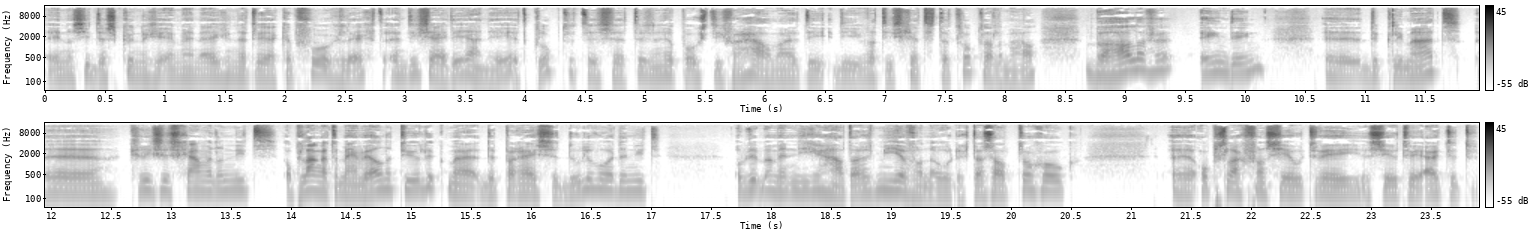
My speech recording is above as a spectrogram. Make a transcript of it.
energiedeskundigen in mijn eigen netwerk heb voorgelegd. En die zeiden, ja nee, het klopt. Het is, het is een heel positief verhaal. Maar die, die, wat die schetst, dat klopt allemaal. Behalve één ding. Uh, de klimaatcrisis gaan we er niet. Op lange termijn wel natuurlijk, maar de Parijse doelen worden niet op dit moment niet gehaald. Daar is meer voor nodig. Daar zal toch ook uh, opslag van CO2, CO2 uit, het,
